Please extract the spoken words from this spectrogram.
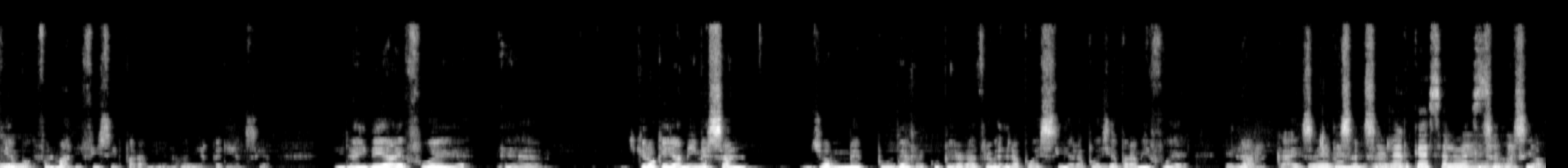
tiempo, mm. que fue el más difícil para mí, ¿no? en mi mm. experiencia. Y la idea fue, eh, creo que a mí me sal, yo me pude recuperar a través de la poesía. La poesía para mí fue el arca, esa que me El arca de salvación.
